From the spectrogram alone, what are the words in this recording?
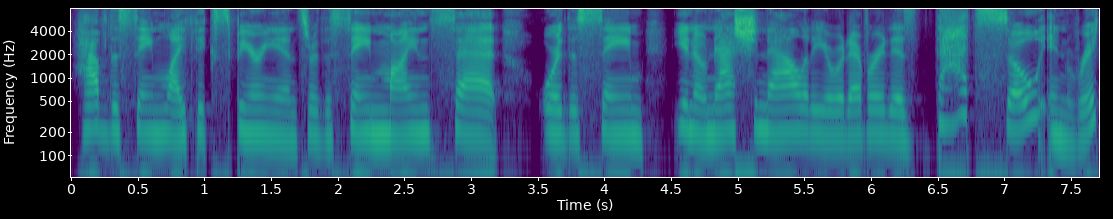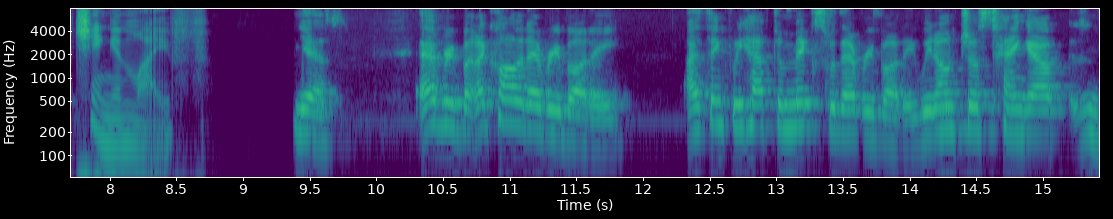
have the same life experience or the same mindset or the same, you know, nationality or whatever it is, that's so enriching in life. Yes. Everybody, I call it everybody. I think we have to mix with everybody. We don't just hang out in,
